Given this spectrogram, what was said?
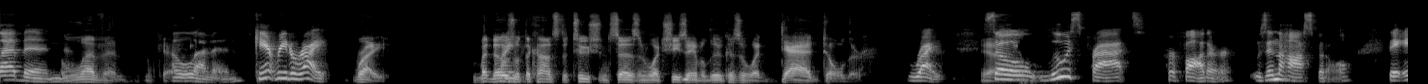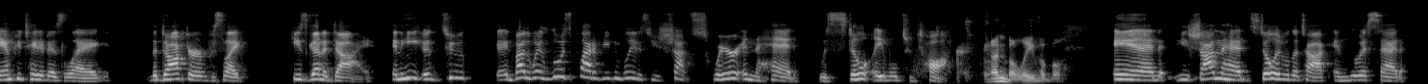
11. 11. Okay. 11. Can't read or write. Right. But knows what the Constitution says and what she's able to do because of what dad told her. Right. Yeah. So, Louis Pratt, her father, was in the hospital. They amputated his leg. The doctor was like, he's going to die. And he, uh, two, and by the way, Louis Pratt, if you can believe this, he shot square in the head, was still able to talk. Unbelievable. And he shot in the head, still able to talk. And Louis said,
